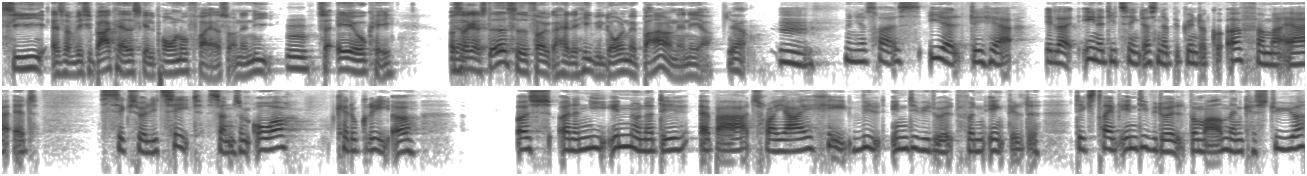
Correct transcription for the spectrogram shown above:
sige, altså hvis I bare kan adskille porno fra jeres onani, mm. så er det okay. Og ja. så kan der stadig sidde folk og have det helt vildt dårligt med bare onanere. Ja. Mm. Men jeg tror også, i alt det her, eller en af de ting, der sådan er begyndt at gå op for mig, er, at seksualitet, sådan som overkategori og også onani inden under det, er bare, tror jeg, helt vildt individuelt for den enkelte. Det er ekstremt individuelt, hvor meget man kan styre.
